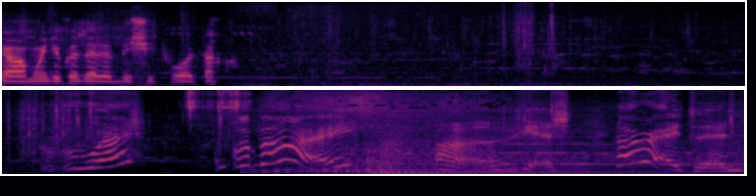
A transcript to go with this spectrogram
Ja, mondjuk az előbb is itt voltak. What? Goodbye? Uh, yes. All right then.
